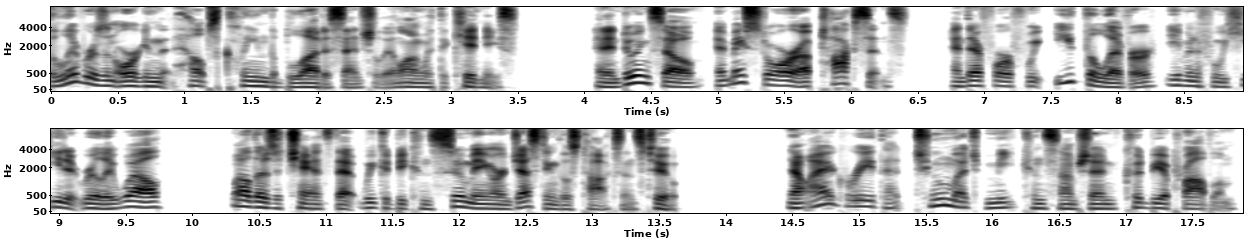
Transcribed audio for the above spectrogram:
The liver is an organ that helps clean the blood essentially, along with the kidneys. And in doing so, it may store up toxins. And therefore, if we eat the liver, even if we heat it really well, well, there's a chance that we could be consuming or ingesting those toxins too. Now, I agree that too much meat consumption could be a problem.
